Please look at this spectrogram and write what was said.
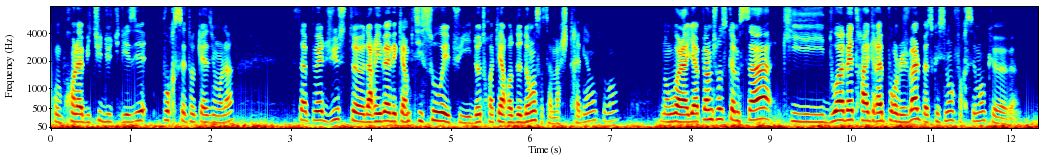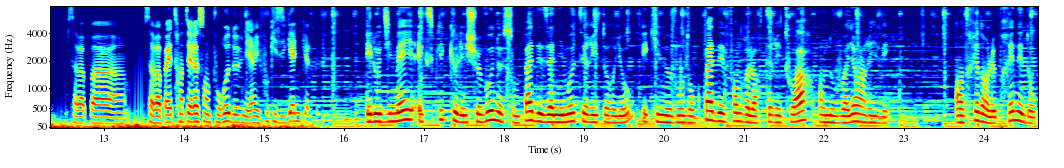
qu'on prend l'habitude d'utiliser pour cette occasion-là. Ça peut être juste euh, d'arriver avec un petit seau et puis deux trois carottes dedans, ça ça marche très bien souvent. Donc voilà, il y a plein de choses comme ça qui doivent être agréables pour le cheval parce que sinon forcément que ça va pas va pas être intéressant pour eux de venir. Il faut qu'ils y gagnent quelque chose. Elodie May explique que les chevaux ne sont pas des animaux territoriaux et qu'ils ne vont donc pas défendre leur territoire en nous voyant arriver. Entrer dans le pré n'est donc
